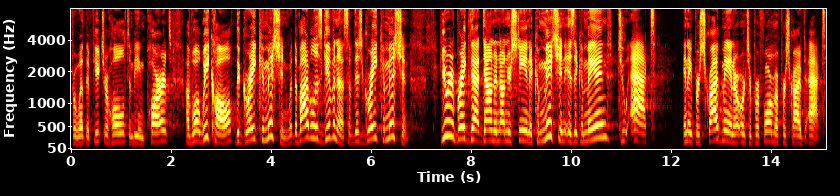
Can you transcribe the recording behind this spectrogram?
for what the future holds and being part of what we call the Great Commission, what the Bible has given us of this Great Commission. If you were to break that down and understand, a commission is a command to act in a prescribed manner or to perform a prescribed act.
